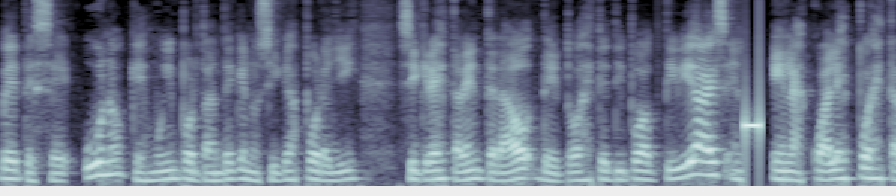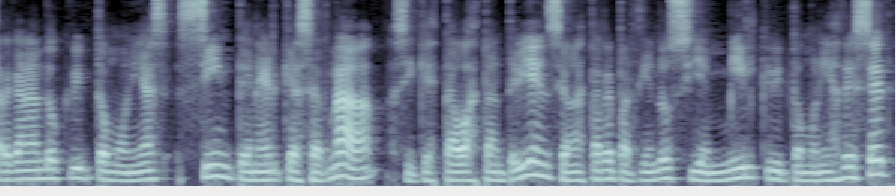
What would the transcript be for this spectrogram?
BTC1 que es muy importante que nos sigas por allí si quieres estar enterado de todo este tipo de actividades. En las cuales puedes estar ganando criptomonedas sin tener que hacer nada, así que está bastante bien, se van a estar repartiendo 100.000 criptomonedas de set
